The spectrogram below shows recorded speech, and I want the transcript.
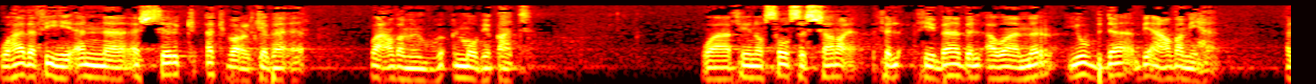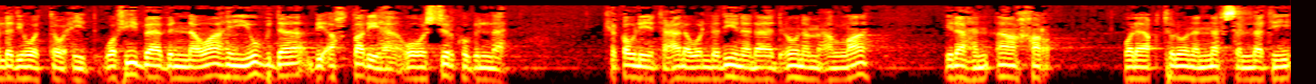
وهذا فيه أن الشرك أكبر الكبائر وأعظم الموبقات. وفي نصوص الشرع في باب الأوامر يبدأ بأعظمها الذي هو التوحيد. وفي باب النواهي يبدأ بأخطرها وهو الشرك بالله. كقوله تعالى والذين لا يدعون مع الله إلها آخر ولا يقتلون النفس التي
